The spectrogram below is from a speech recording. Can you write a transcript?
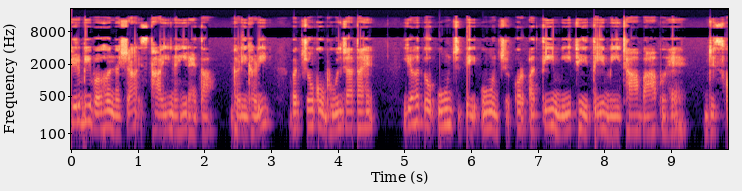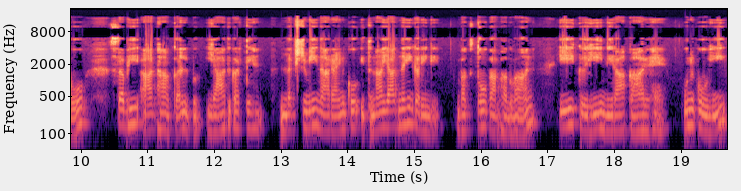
फिर भी वह नशा स्थायी नहीं रहता। घड़ी घड़ी बच्चों को भूल जाता है। यह तो ऊंच ते ऊंच और अति मीठे ते मीठा बाप है, जिसको सभी आधा कल्प याद करते हैं। लक्ष्मी नारायण को इतना याद नहीं करेंगे। भक्तों का भगवान एक ही निराकार है। उनको ही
